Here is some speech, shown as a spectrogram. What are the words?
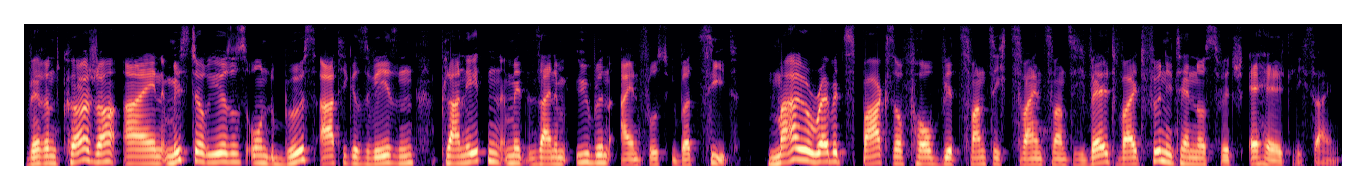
Während Kershaw, ein mysteriöses und bösartiges Wesen, Planeten mit seinem üblen Einfluss überzieht. Mario Rabbit Sparks of Hope wird 2022 weltweit für Nintendo Switch erhältlich sein.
